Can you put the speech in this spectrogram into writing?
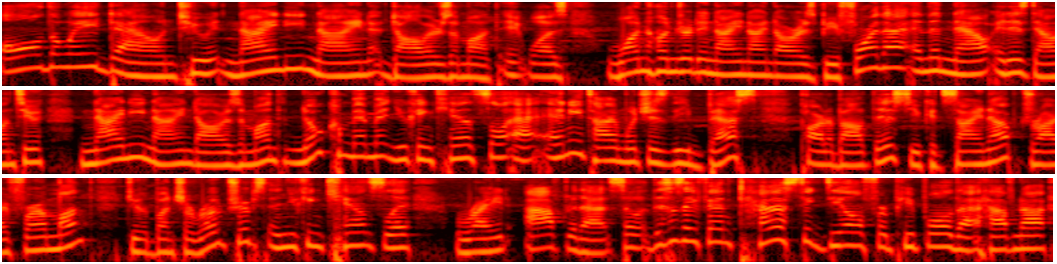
all the way down to $99 a month. It was $199 before that, and then now it is down to $99 a month. No commitment. You can cancel at any time, which is the best part about this. You could sign up, drive for a month, do a bunch of road trips, and you can cancel it right after that. So this is a fantastic deal for people that have not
